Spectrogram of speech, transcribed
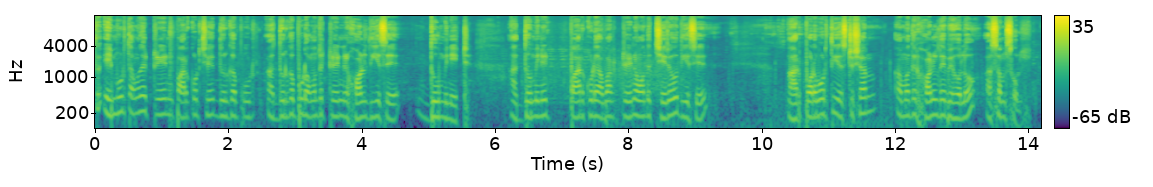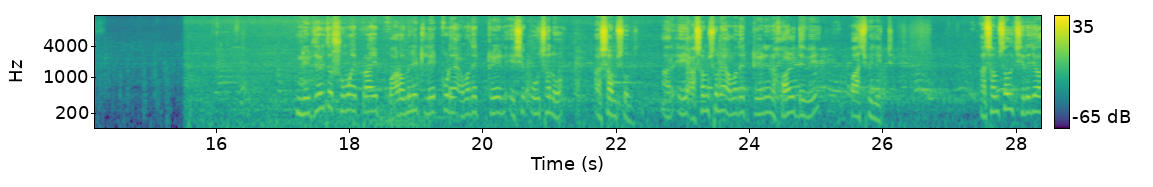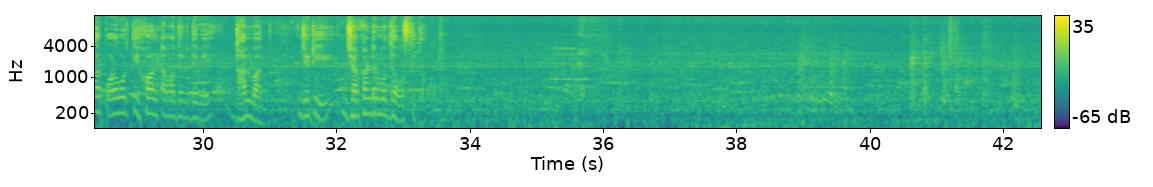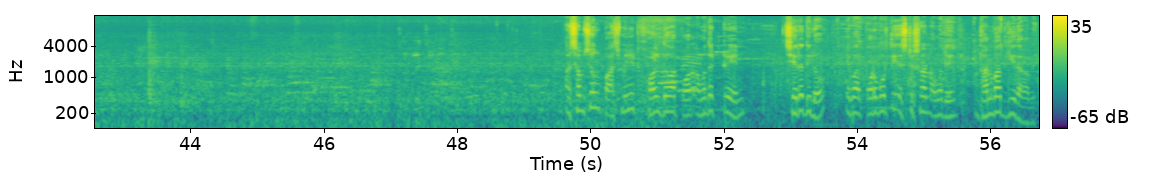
তো এই মুহূর্তে আমাদের ট্রেন পার করছে দুর্গাপুর, আর দুর্গাপুর আমাদের ট্রেনের হল দিয়েছে দু মিনিট। আর দু মিনিট পার করে আবার ট্রেন আমাদের ছেড়েও দিয়েছে। আর পরবর্তী স্টেশন আমাদের হল দেবে হলো আসানসোল নির্ধারিত সময় প্রায় বারো মিনিট লেট করে আমাদের ট্রেন এসে পৌঁছালো আসানসোল আর এই আসানসোলে আমাদের ট্রেনের হল দেবে পাঁচ মিনিট। আসানসোল ছেড়ে যাওয়ার পরবর্তী হল্ট আমাদের দেবে ধানবাদ, যেটি ঝাড়খণ্ডের মধ্যে অবস্থিত। আসানসোল পাঁচ মিনিট হল দেওয়ার পর আমাদের ট্রেন ছেড়ে দিল। এবার পরবর্তী স্টেশন আমাদের ধানবাদ গিয়ে দাঁড়াবে।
